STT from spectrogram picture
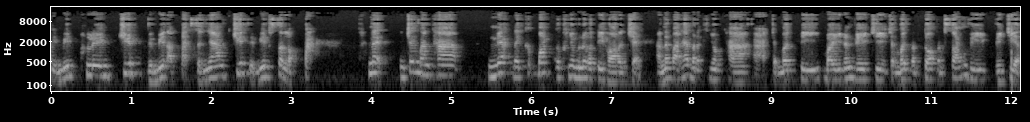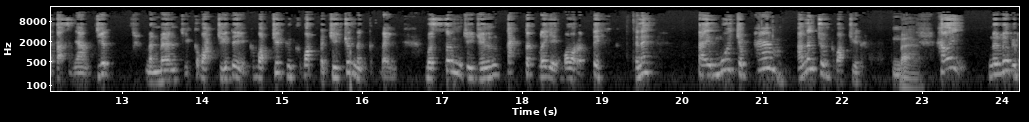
វាមានភ្លេងជាតិវាមានអត្តសញ្ញាណជាតិវាមានសិល្បៈនេះអញ្ចឹងបានថា អ្នកដែលក្បត់ខ្ញុំលើកឧទាហរណ៍ចេះអានេះបាទហើយបើខ្ញុំថាចំណុចទី3ហ្នឹងវាជាចំណុចបន្ទាប់បន្សំវាវាជាអត្តសញ្ញាណជាតិមិនមែនជាក្បត់ជាតិទេក្បត់ជាតិគឺក្បត់ប្រជាជននិងទឹកដីបើសិនជាយើងកាត់ទឹកដីឲ្យបរទេសណាតែមួយចំអាមអានឹងជនក្បត់ជាតិបាទហើយនៅលើនេះ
